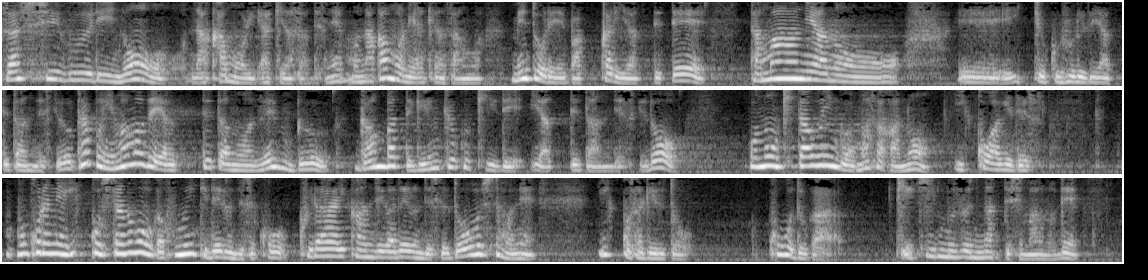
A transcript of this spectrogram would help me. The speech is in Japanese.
久しぶりの中森明菜さんですね。もう中森明菜さんはメドレーばっかりやってて、たまにあの、えー、一曲フルでやってたんですけど、多分今までやってたのは全部頑張って原曲キーでやってたんですけど、この北ウィングはまさかの一個上げです。もうこれね、一個下の方が雰囲気出るんですよ。こう、暗い感じが出るんですけど、どうしてもね、一個下げるとコードが激ムズになってしまうので、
